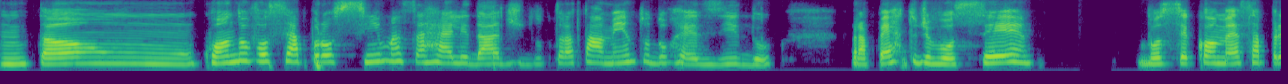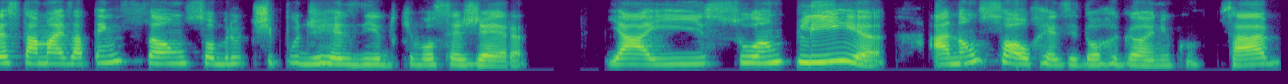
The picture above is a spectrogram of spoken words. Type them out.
então, quando você aproxima essa realidade do tratamento do resíduo para perto de você, você começa a prestar mais atenção sobre o tipo de resíduo que você gera. E aí isso amplia a não só o resíduo orgânico, sabe?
